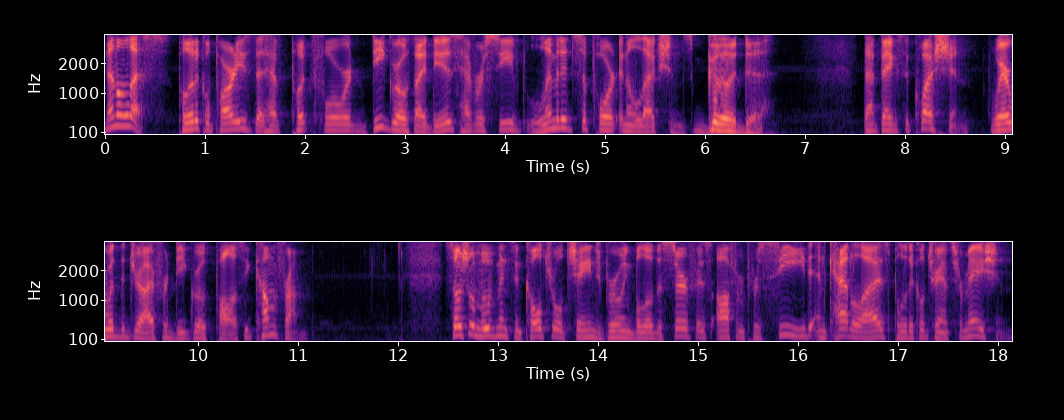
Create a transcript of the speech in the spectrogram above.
Nonetheless, political parties that have put forward degrowth ideas have received limited support in elections. Good. That begs the question where would the drive for degrowth policy come from? Social movements and cultural change brewing below the surface often precede and catalyze political transformation.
